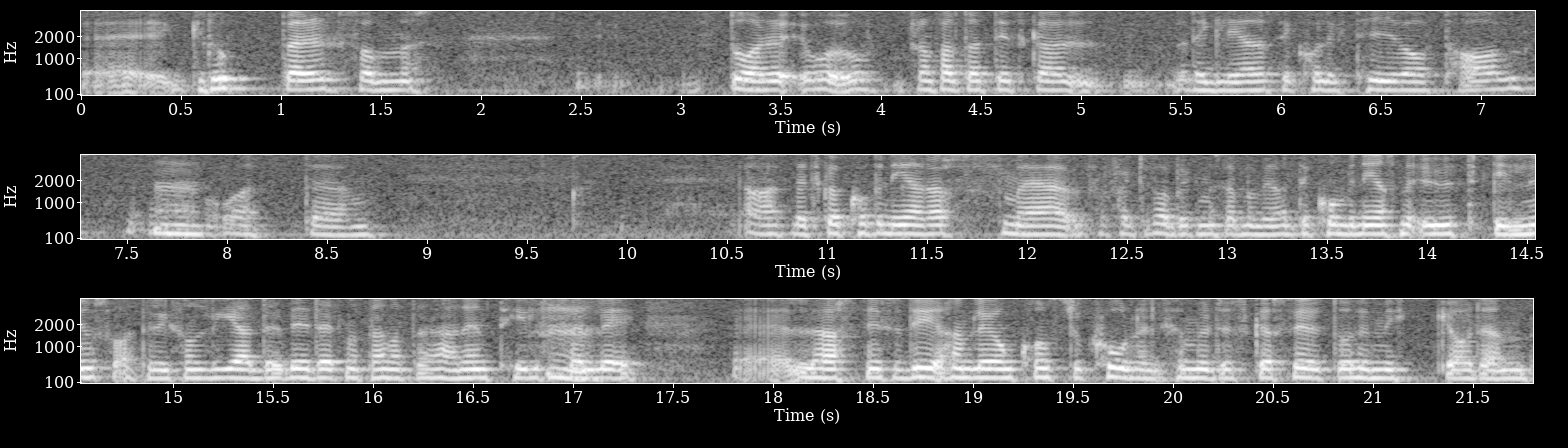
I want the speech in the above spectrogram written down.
eh, grupper som står, och, och framförallt att det ska regleras i kollektivavtal eh, Mm. och att eh, Ja, att det ska kombineras med, för fackligt brukar man säga att man vill att det kombineras med utbildning och så, att det liksom leder vidare till något annat. Det här är en tillfällig eh, lösning. Så det handlar ju om konstruktionen, liksom hur det ska se ut och hur mycket av den,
